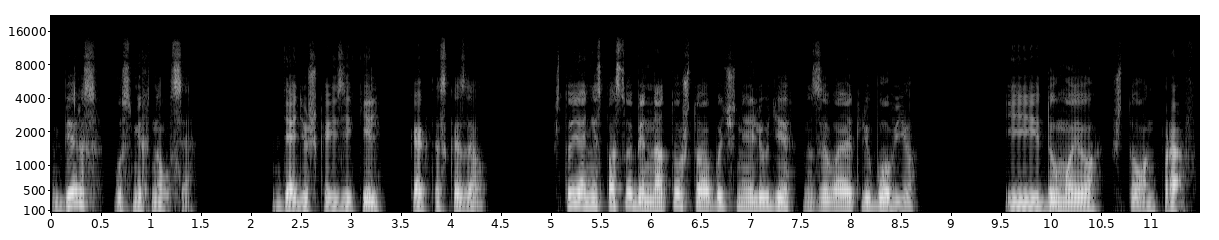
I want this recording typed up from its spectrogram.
Берс усмехнулся. Дядюшка Эзекиль как-то сказал, что я не способен на то, что обычные люди называют любовью. И думаю, что он прав.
